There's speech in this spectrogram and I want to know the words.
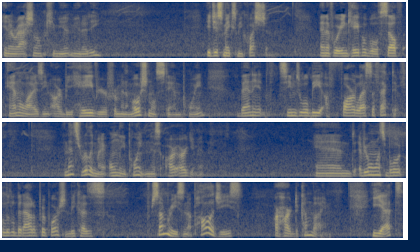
in a rational community? It just makes me question. And if we're incapable of self analyzing our behavior from an emotional standpoint, then it seems we'll be a far less effective. And that's really my only point in this argument. And everyone wants to blow it a little bit out of proportion because, for some reason, apologies are hard to come by. Yet,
